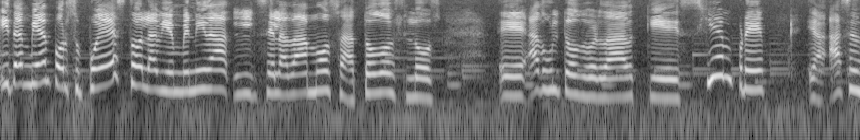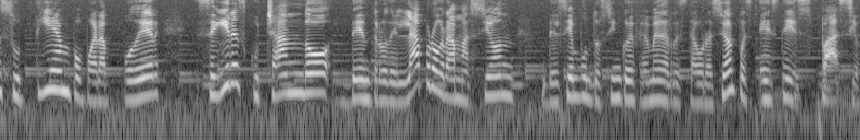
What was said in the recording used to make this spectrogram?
y también, por supuesto, la bienvenida se la damos a todos los eh, adultos, ¿verdad? Que siempre eh, hacen su tiempo para poder seguir escuchando dentro de la programación del 100.5 FM de Restauración, pues este espacio.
